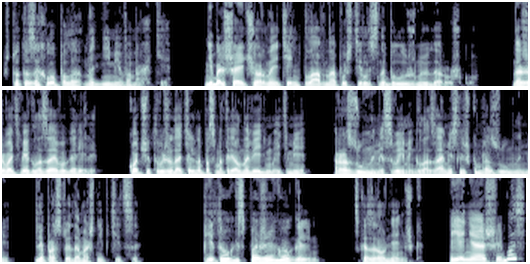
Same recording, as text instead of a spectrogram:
Что-то захлопало над ними во мраке. Небольшая черная тень плавно опустилась на булыжную дорожку. Даже во тьме глаза его горели. Кочет выжидательно посмотрел на ведьм этими разумными своими глазами, слишком разумными для простой домашней птицы. — Петух госпожи Гоголь, — сказал нянюшка. — Я не ошиблась?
